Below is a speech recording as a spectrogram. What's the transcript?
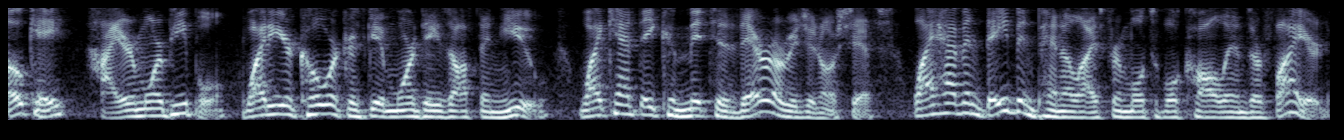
Okay, hire more people. Why do your coworkers get more days off than you? Why can't they commit to their original shifts? Why haven't they been penalized for multiple call ins or fired?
